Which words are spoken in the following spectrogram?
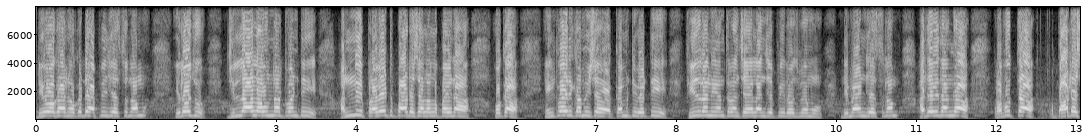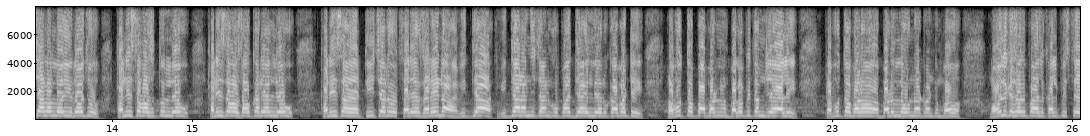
డిఓ గారిని ఒకటే అప్పీల్ చేస్తున్నాము. ఈరోజు జిల్లాలో ఉన్నటువంటి అన్ని ప్రైవేటు పాఠశాలల పైన ఒక ఎంక్వైరీ కమిషన్ కమిటీ పెట్టి ఫీజుల నియంత్రణ చేయాలని చెప్పి ఈరోజు మేము డిమాండ్ చేస్తున్నాం. అదేవిధంగా ప్రభుత్వ పాఠశాలల్లో ఈరోజు కనీస వసతులు లేవు కనీస సౌకర్యాలు లేవు. కనీస టీచరు సరే సరైన విద్య విద్యను అందించడానికి ఉపాధ్యాయులు లేరు కాబట్టి ప్రభుత్వ బడులను బలోపేతం చేయాలి. ప్రభుత్వ బడుల్లో ఉన్నటువంటి మౌ- మౌలిక సదుపాయాలు కల్పిస్తే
